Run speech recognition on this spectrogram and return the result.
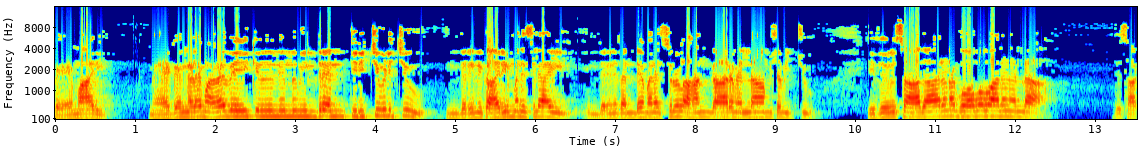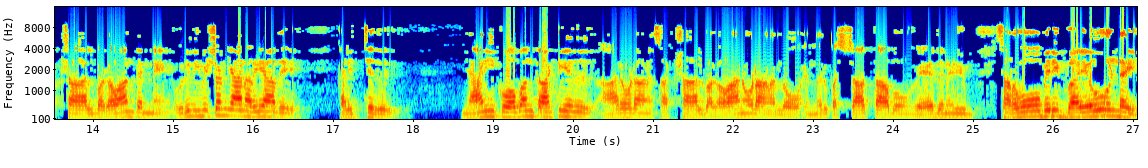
പേമാരി. മേഘങ്ങളെ മഴ പെയ്ക്കുന്നതിൽ നിന്നും ഇന്ദ്രൻ തിരിച്ചു പിടിച്ചു ഇന്ദ്രന് കാര്യം മനസ്സിലായി. ഇന്ദ്രന് തന്റെ മനസ്സിലുള്ള അഹങ്കാരമെല്ലാം ശമിച്ചു. ഇതൊരു സാധാരണ ഗോപബാലനല്ല. ഇത് സാക്ഷാൽ ഭഗവാൻ തന്നെ. ഒരു നിമിഷം ഞാൻ അറിയാതെ കളിച്ചത് ഞാൻ ഈ കോപം കാട്ടിയത് ആരോടാണ്? സാക്ഷാൽ ഭഗവാനോടാണല്ലോ എന്നൊരു പശ്ചാത്താപവും വേദനയും സർവോപരി ഭയവും ഉണ്ടായി.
